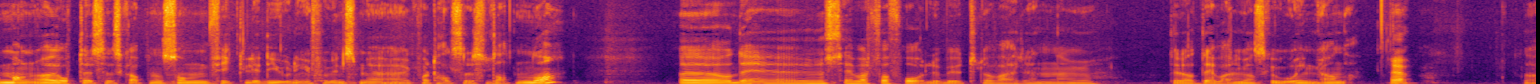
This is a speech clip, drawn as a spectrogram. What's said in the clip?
mange av oppdrettsselskapene som fikk litt juling i forbindelse med kvartalsresultatene nå. Eh, Og det ser i hvert fall foreløpig ut til å være en øh, til at det var en ganske god inngang, da. Ja. Så,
